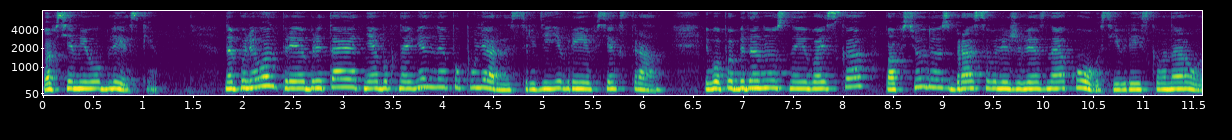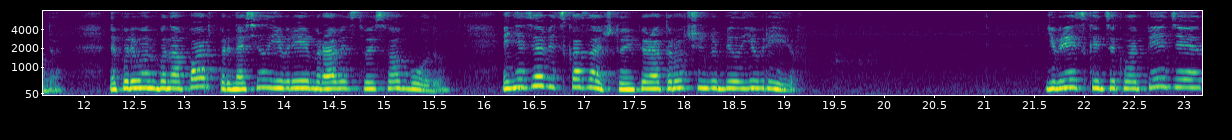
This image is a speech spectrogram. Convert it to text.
во всем его блеске. Наполеон приобретает необыкновенную популярность среди евреев всех стран. Его победоносные войска повсюду сбрасывали железные оковы с еврейского народа. Наполеон Бонапарт приносил евреям равенство и свободу. И нельзя ведь сказать, что император очень любил евреев. Еврейская энциклопедия,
